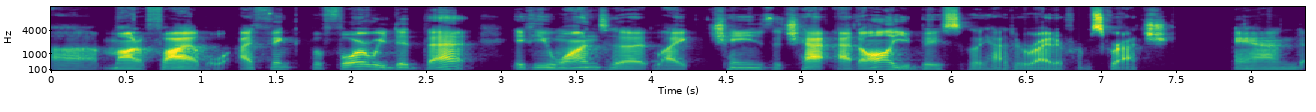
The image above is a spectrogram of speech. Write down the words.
uh, modifiable. I think before we did that, if you wanted to like change the chat at all, you basically had to write it from scratch. And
